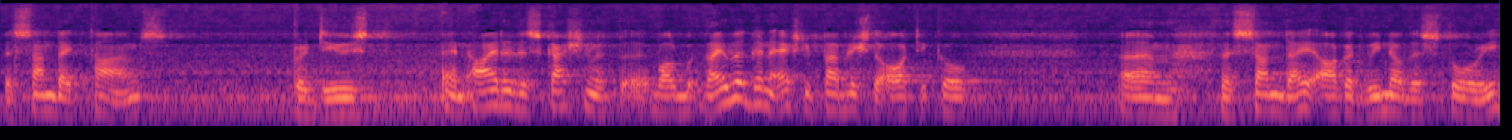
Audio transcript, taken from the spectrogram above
the Sunday Times produced and I had a discussion with uh, well they were going to actually publish the article um, the Sunday I got wind of the story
